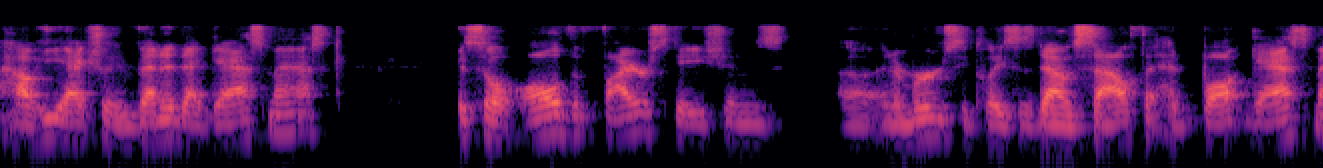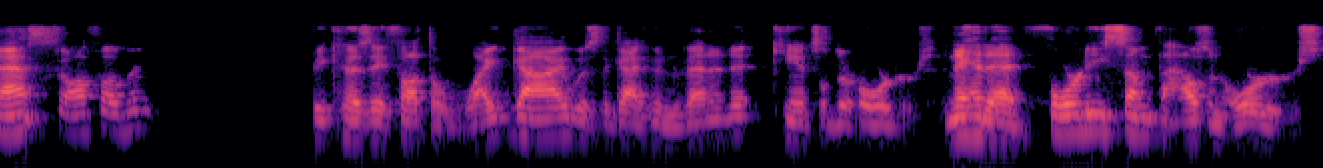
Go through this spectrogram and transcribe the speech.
how he actually invented that gas mask. And so all the fire stations uh, and emergency places down south that had bought gas masks off of him because they thought the white guy was the guy who invented it canceled their orders. And they had had 40 some thousand orders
